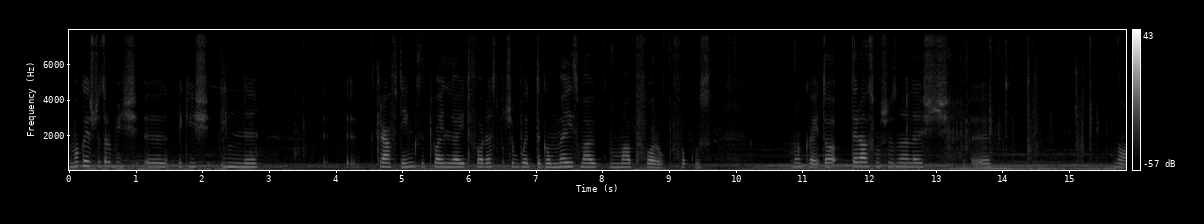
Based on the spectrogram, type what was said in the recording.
Mogę jeszcze zrobić y, jakiś inny crafting z Twilight Forest. Potrzebuję tego Maze Map, map for, Focus. Okej, to teraz muszę znaleźć y, no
